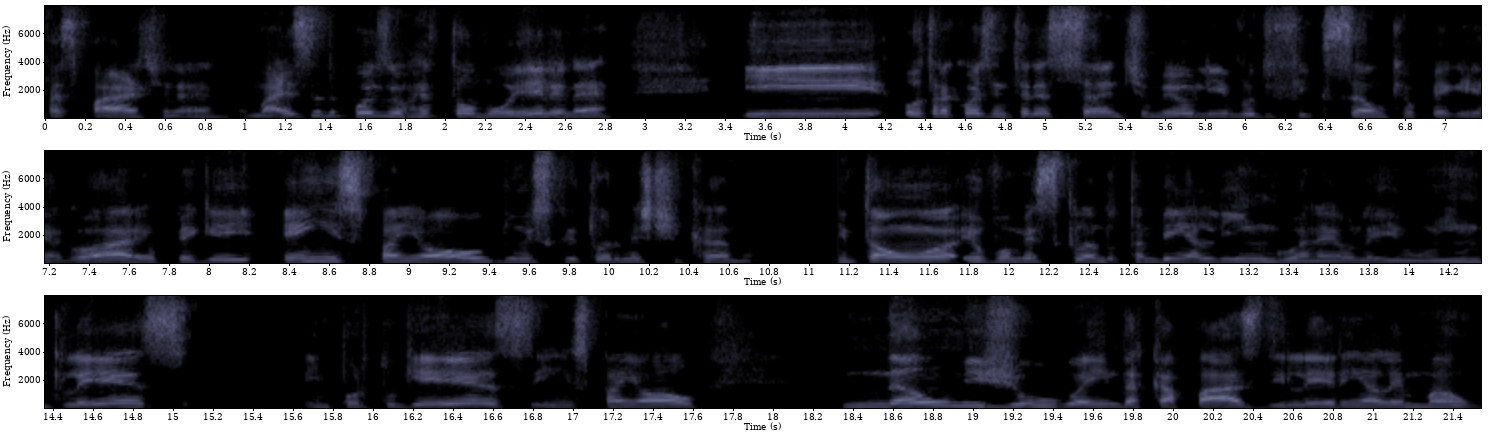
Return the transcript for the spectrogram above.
Faz parte, né? Mas depois eu retomo ele, né? E outra coisa interessante, o meu livro de ficção que eu peguei agora, eu peguei em espanhol de um escritor mexicano. Então eu vou mesclando também a língua, né? Eu leio em inglês, em português, em espanhol. Não me julgo ainda capaz de ler em alemão,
